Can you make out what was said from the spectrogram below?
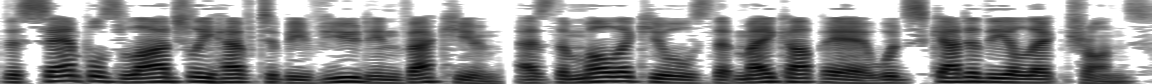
The samples largely have to be viewed in vacuum, as the molecules that make up air would scatter the electrons.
